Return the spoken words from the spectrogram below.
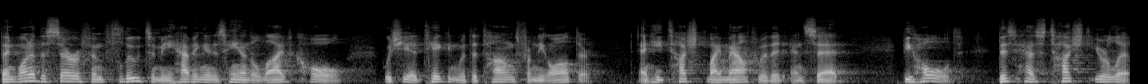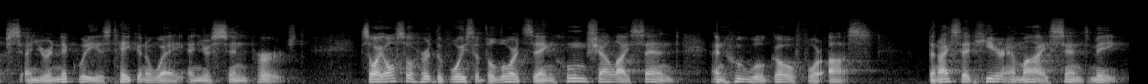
Then one of the seraphim flew to me, having in his hand a live coal, which he had taken with the tongs from the altar. And he touched my mouth with it and said, Behold, this has touched your lips, and your iniquity is taken away, and your sin purged. So I also heard the voice of the Lord saying, Whom shall I send, and who will go for us? Then I said, Here am I, send me.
